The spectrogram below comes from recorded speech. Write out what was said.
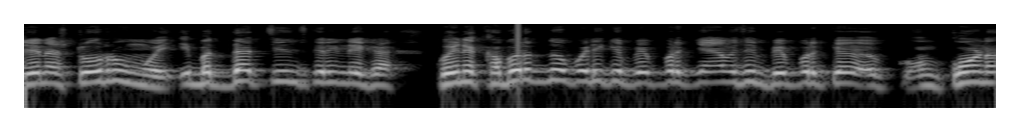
જેના સ્ટોર રૂમ હોય એ બધા જ ચેન્જ કરી નાખ્યા. કોઈને ખબર જ ન પડી કે પેપર ક્યાં આવે છે પેપર કોણ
